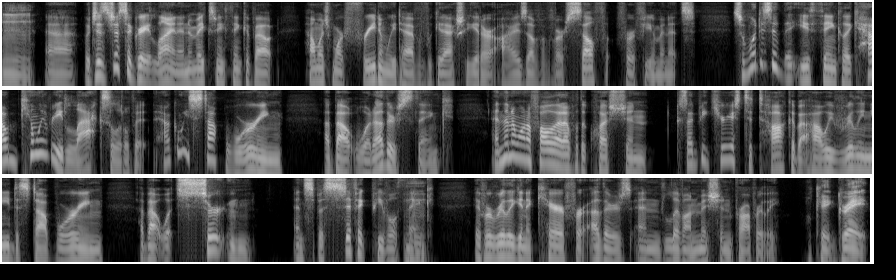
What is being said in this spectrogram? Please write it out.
Mm. uh, which is just a great line. And it makes me think about how much more freedom we'd have if we could actually get our eyes off of ourselves for a few minutes. So, what is it that you think? Like, how can we relax a little bit? How can we stop worrying about what others think? And then I want to follow that up with a question because I'd be curious to talk about how we really need to stop worrying about what certain and specific people mm. think if we're really going to care for others and live on mission properly. Okay, great.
